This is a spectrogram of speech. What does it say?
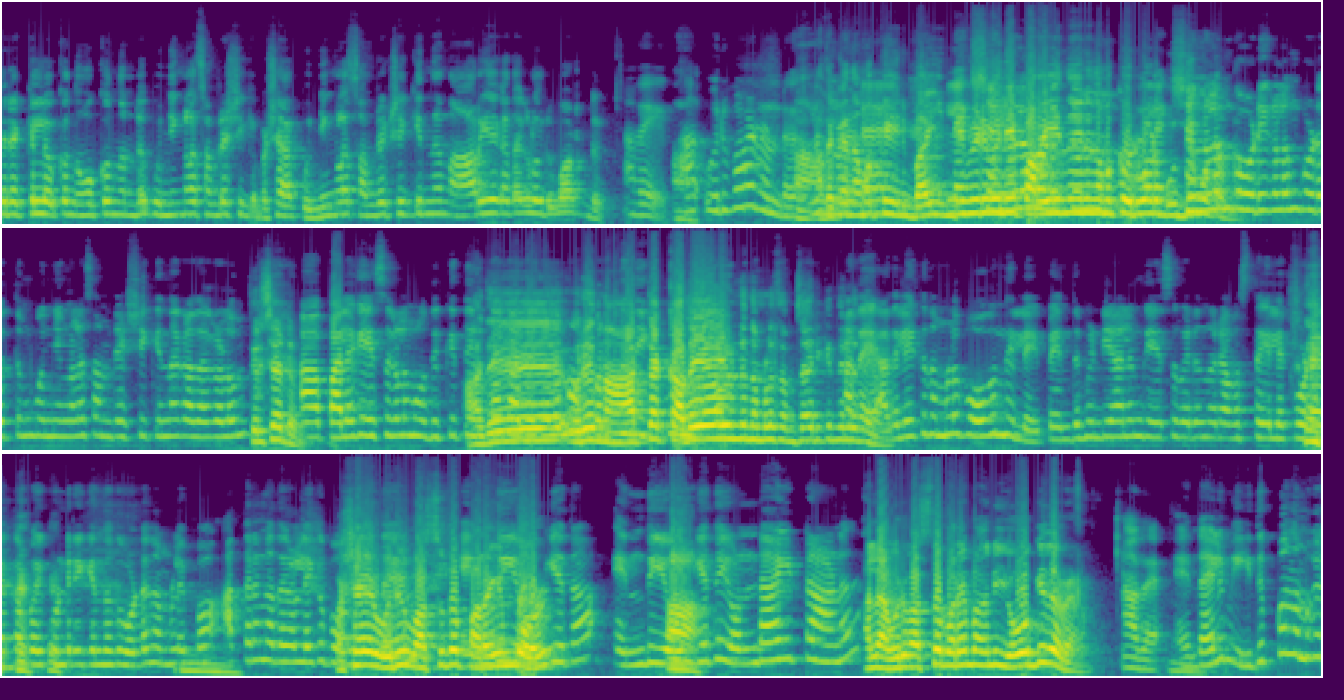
നിരക്കിൽ ഒക്കെ നോക്കുന്നുണ്ട് കുഞ്ഞുങ്ങളെ സംരക്ഷിക്കും. പക്ഷെ ആ കുഞ്ഞുങ്ങളെ സംരക്ഷിക്കുന്ന നാറിയ കഥകൾ ഒരുപാടുണ്ട്. അതെ ഒരുപാടുണ്ട്. അതൊക്കെ നമുക്ക് ബൈ ഇൻഡിവിജ്വലി പറയുന്നതിന് നമുക്ക് ഒരുപാട് ബുദ്ധിമുട്ടും കോടികളും കൊടുത്തും കുഞ്ഞുങ്ങളെ സംരക്ഷിക്കുന്ന കഥകളും തീർച്ചയായിട്ടും. പല കേസുകളും ഒതുക്കി അത് ഒരു നാട്ട കഥയായോണ്ട് നമ്മൾ സംസാരിക്കുന്നില്ല അതെ അതിലേക്ക് നമ്മൾ പോകുന്നില്ല? ഇപ്പൊ എന്ത് മിണ്ടിയാലും കേസ് വരുന്ന ഒരു അവസ്ഥയിലേക്ക് കൂടെ ഒക്കെ പോയിക്കൊണ്ടിരിക്കുന്നത് കൊണ്ട് നമ്മളിപ്പോ. അത്തരം കഥകളിലേക്ക് പക്ഷേ ഒരു വസ്തുത പറയുമ്പോൾ യോഗ്യത എന്ത് യോഗ്യത ഉണ്ടായിട്ടാണ് അല്ല ഒരു വസ്തുത പറയുമ്പോൾ അതിന് യോഗ്യത വേണം. അതെ. എന്തായാലും ഇതിപ്പോ നമുക്ക്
